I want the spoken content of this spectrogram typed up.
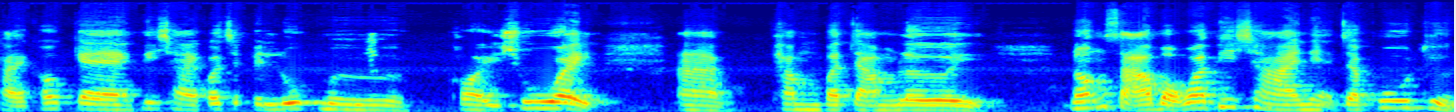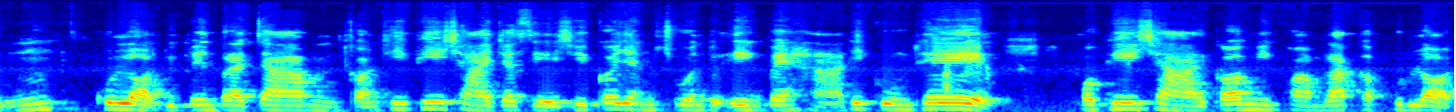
ขายข้าวแกง พี่ชายก็จะเป็นลูกมือคอยช่วยอ่าทำประจำเลย น้องสาวบอกว่าพี่ชายเนี่ยจะพูดถึงคุณหลอดอยู่เป็นประจำ ก่อนที่พี่ชายจะเสียชีวิตก็ยังชวนตัวเองไปหาที่กรุงเทพเพราะพี่ชายก็มีความรักกับคุณหลอด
